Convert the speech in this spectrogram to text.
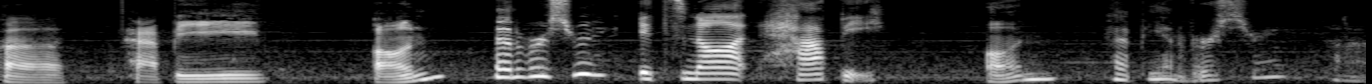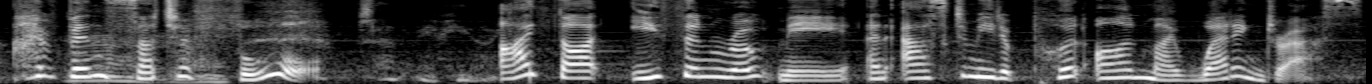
uh, happy un anniversary? It's not happy. Unhappy anniversary? I've been such a fool. I thought Ethan wrote me and asked me to put on my wedding dress.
